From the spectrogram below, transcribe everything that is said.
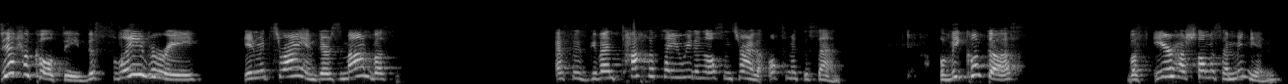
difficulty, the slavery in Mitzrayim. There's man was as ist given tachas hayrid and also trying the ultimate descent. kommt das, was ihr Hashlomas Haminyan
